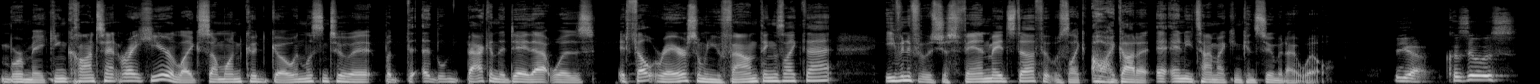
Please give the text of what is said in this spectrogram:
we're making content right here. Like someone could go and listen to it, but th- uh, back in the day, that was it felt rare. So when you found things like that, even if it was just fan made stuff, it was like, oh, I gotta. Anytime I can consume it, I will. Yeah, because it was.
